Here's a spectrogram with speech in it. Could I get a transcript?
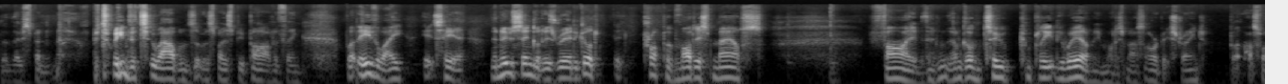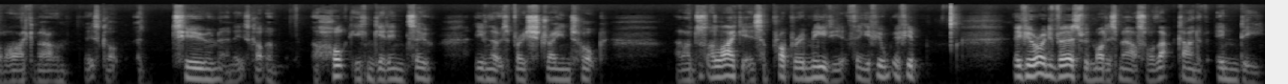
that they've spent between the two albums that were supposed to be part of a thing. But either way, it's here. The new single is really good. It's proper Modest Mouse vibe. They haven't gone too completely weird. I mean, Modest Mouse are a bit strange, but that's what I like about them. It's got a tune and it's got a, a hook you can get into, even though it's a very strange hook. And I just I like it. It's a proper immediate thing. If you if you if you're already versed with Modest Mouse or that kind of indie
